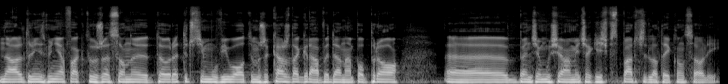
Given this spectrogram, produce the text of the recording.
no ale to nie zmienia faktu, że Sony teoretycznie mówiło o tym, że każda gra wydana po Pro e, będzie musiała mieć jakieś wsparcie dla tej konsoli.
